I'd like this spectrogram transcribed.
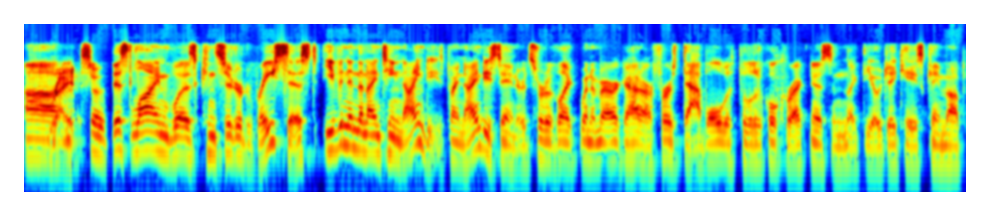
Um, Right. So this line was considered racist even in the 1990s by 90 standards, sort of like when America had our first dabble with political correctness and like the OJ case came up,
